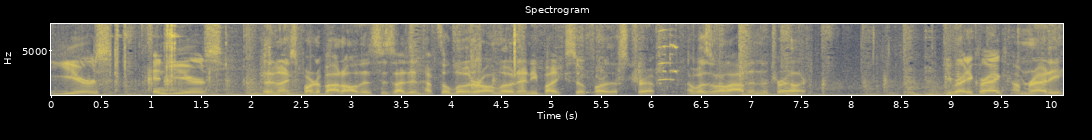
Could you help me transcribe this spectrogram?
years and years. The nice part about all this is I didn't have to load or unload any bikes so far this trip. I wasn't allowed in the trailer. You ready, Craig? I'm ready.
